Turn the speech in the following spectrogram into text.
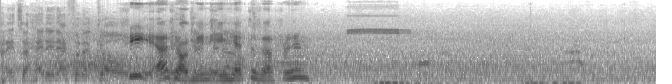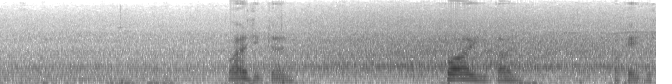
And it's a headed effort at goal. See, that's what I mean. He it hit up. us everything. What has he done? What have you done? Okay, just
